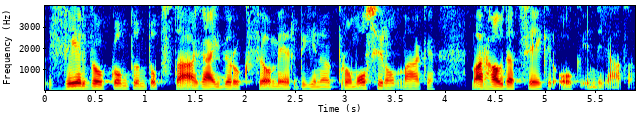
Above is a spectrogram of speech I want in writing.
zeer veel content op staat, ga ik er ook veel meer beginnen promotie rond maken. Maar hou dat zeker ook in de gaten.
